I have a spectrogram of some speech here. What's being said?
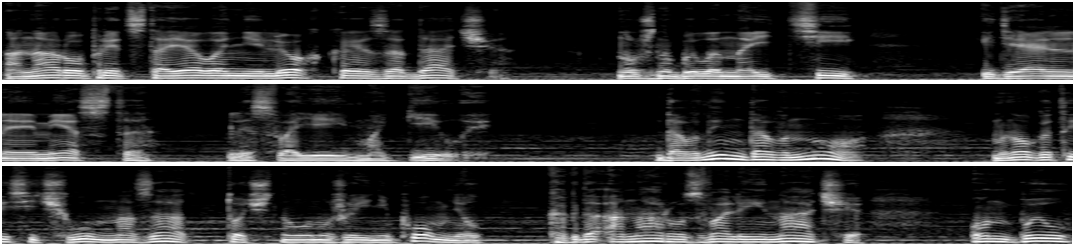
Анару предстояла нелегкая задача. Нужно было найти идеальное место для своей могилы. Давным-давно, много тысяч лун назад, точно он уже и не помнил, когда Анару звали иначе, он был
